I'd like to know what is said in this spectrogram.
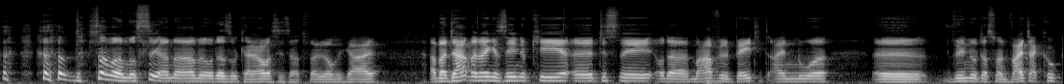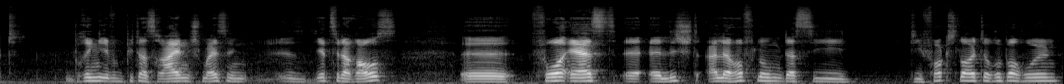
das ist aber ein lustiger Name oder so, keine Ahnung, was sie sagt, war mir auch egal. Aber da hat man dann gesehen, okay, äh, Disney oder Marvel baitet einen nur, äh, will nur, dass man weiterguckt, bringen Evan Peters rein, schmeißen ihn äh, jetzt wieder raus. Äh, vorerst äh, erlischt alle Hoffnung, dass sie die Fox-Leute rüberholen.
